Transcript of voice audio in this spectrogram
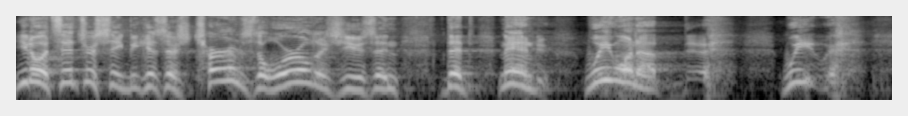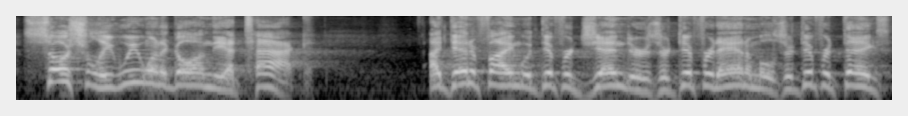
You know, it's interesting because there's terms the world is using that, man, we want to, we socially, we want to go on the attack identifying with different genders or different animals or different things.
